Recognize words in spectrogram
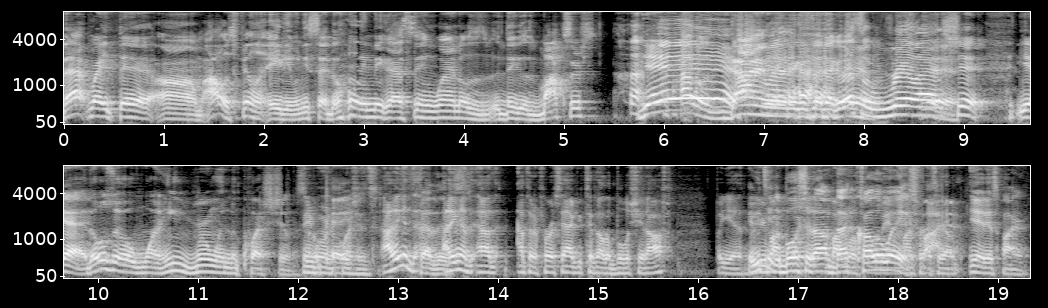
That right there, um, I was feeling 80 when he said the only nigga I seen wearing those niggas boxers. Yeah, I was dying when that nigga said that 'cause that's some real ass Yeah. shit. Yeah, those are one. He ruined the questions. He ruined the questions. I think, the. I think after the first half, you took all the bullshit off. But yeah, you take the bullshit off, that colorway is fire. Yeah, it is fire.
